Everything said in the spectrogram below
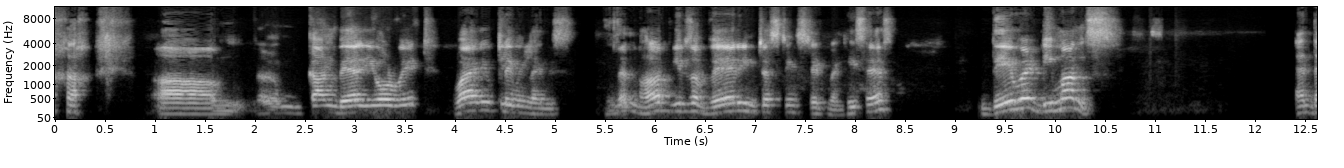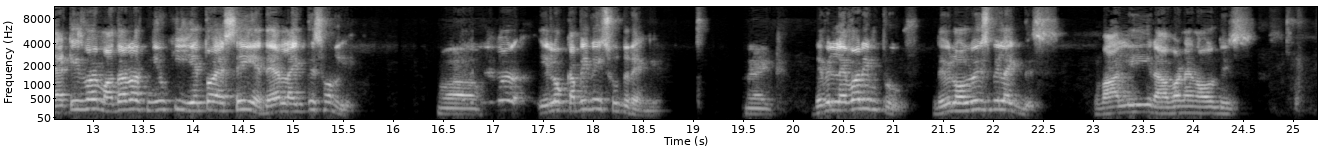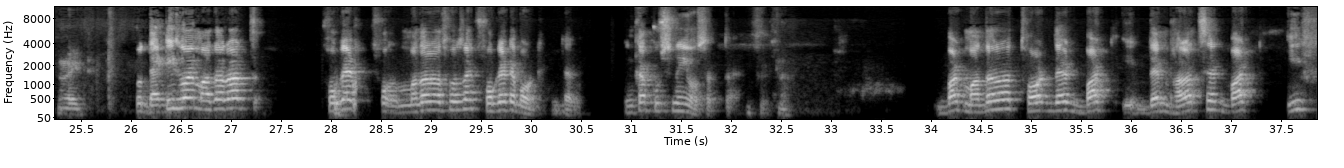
um, um, can't bear your weight why are you claiming like this then bharat gives a very interesting statement he says they were demons and that is why mother earth knew कि ये तो ऐसे ही है they are like this only Wow. ये लोग कभी नहीं सुधरेंगे Right. they will never improve they will always be like this Vali Ravan and all this Right. so that is why mother earth forget mother earth was like forget about इनका कुछ नहीं हो सकता है। But mother thought that but then Bharat set but if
